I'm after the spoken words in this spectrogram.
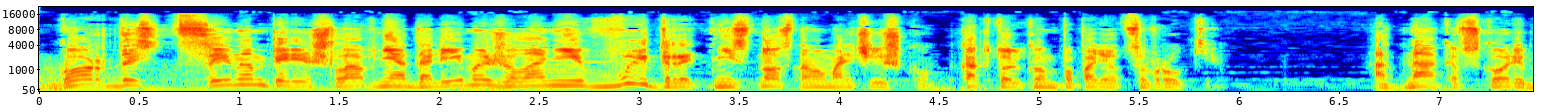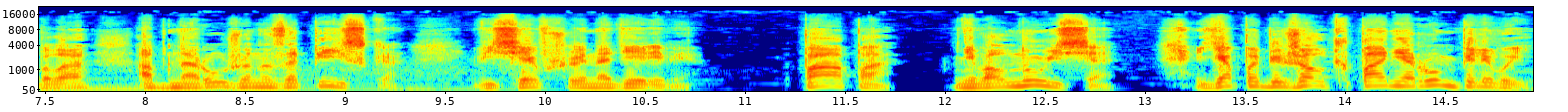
Гордость сыном перешла в неодолимое желание выдрать несносного мальчишку, как только он попадется в руки. Однако вскоре была обнаружена записка, висевшая на дереве. «Папа, не волнуйся, я побежал к пане Румпелевой.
